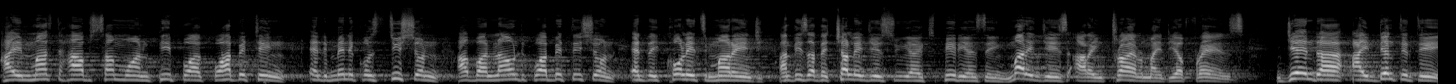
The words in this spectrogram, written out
I must have someone. People are cohabiting, and many constitutions have allowed cohabitation, and they call it marriage. And these are the challenges we are experiencing. Marriages are in trial, my dear friends. Gender identity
